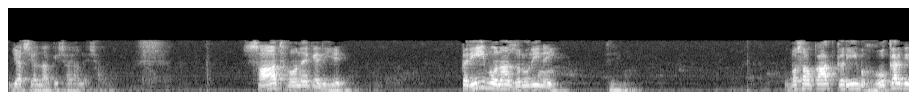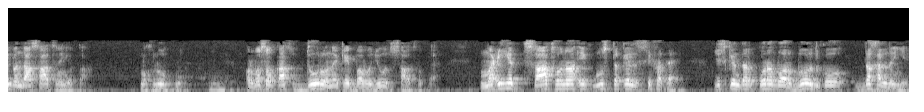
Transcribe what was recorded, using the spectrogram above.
جیسے اللہ کی شاع شان ساتھ ہونے کے لیے قریب ہونا ضروری نہیں۔ بس اوقات قریب ہو کر بھی بندہ ساتھ نہیں ہوتا مخلوق میں۔ اور بس اوقات دور ہونے کے باوجود ساتھ ہوتا ہے۔ معیت ساتھ ہونا ایک مستقل صفت ہے جس کے اندر قرب اور بود کو دخل نہیں ہے۔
